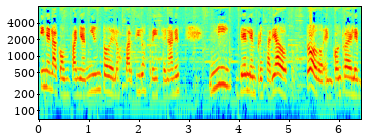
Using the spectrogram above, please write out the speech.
sin el acompañamiento de los partidos tradicionales ni del empresariado, sobre todo en contra del,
